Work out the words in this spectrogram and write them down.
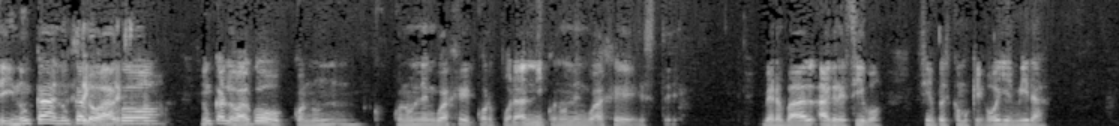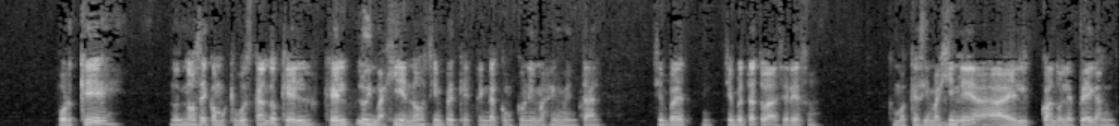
Sí, nunca, nunca lo hago, nunca lo hago con un, con un lenguaje corporal ni con un lenguaje, este, verbal agresivo. Siempre es como que, oye, mira, ¿por qué? No, sé, como que buscando que él, que él lo imagine, ¿no? Siempre que tenga como que una imagen mental. Siempre, siempre trato de hacer eso. Como que se imagine a, él cuando le pegan,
